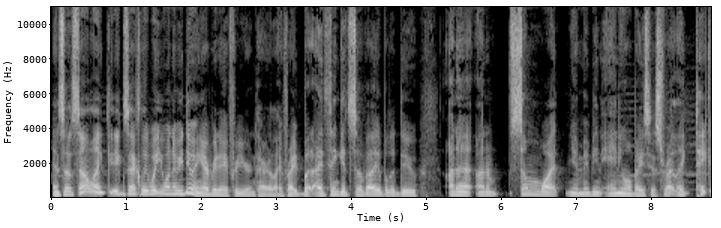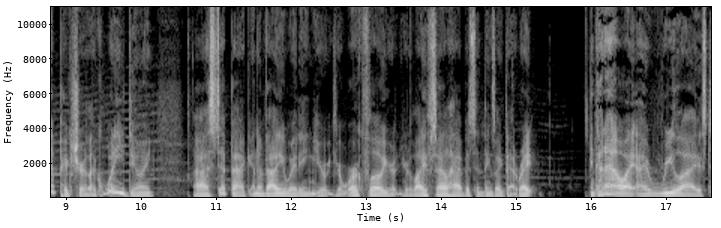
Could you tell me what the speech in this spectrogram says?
and so it's not like exactly what you want to be doing every day for your entire life, right? But I think it's so valuable to do on a on a somewhat, you know, maybe an annual basis, right? Like take a picture, like what are you doing? Uh, step back and evaluating your your workflow, your your lifestyle habits, and things like that, right? And kind of how I, I, realized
